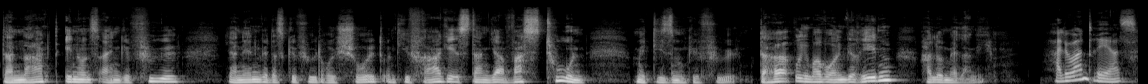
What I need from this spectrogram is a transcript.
dann nagt in uns ein Gefühl, ja nennen wir das Gefühl ruhig Schuld. Und die Frage ist dann, ja, was tun mit diesem Gefühl? Darüber wollen wir reden. Hallo Melanie. Hallo Andreas.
